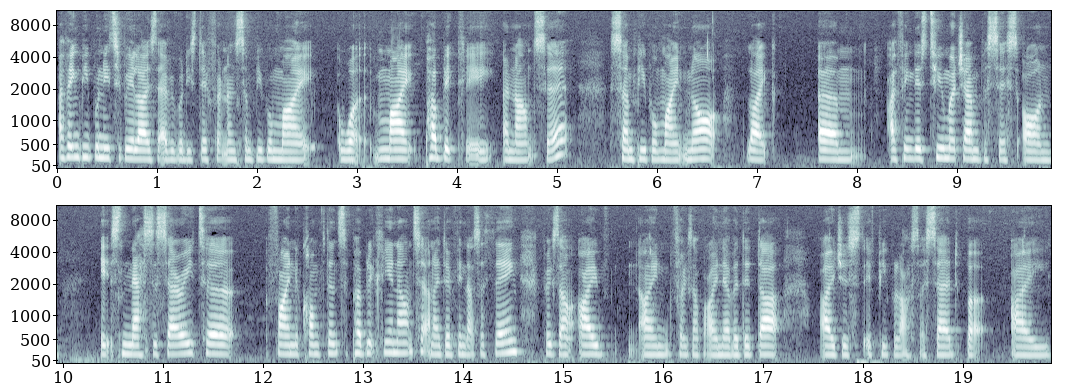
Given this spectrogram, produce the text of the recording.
I think people need to realize that everybody's different, and some people might what might publicly announce it, some people might not. Like, um, I think there's too much emphasis on it's necessary to find the confidence to publicly announce it, and I don't think that's a thing. For example, I, I, for example, I never did that. I just, if people asked, I said, but I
